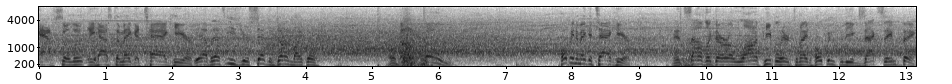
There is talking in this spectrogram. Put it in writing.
Absolutely has to make a tag here. Yeah, but that's easier said than done, Michael. Oh, boom. Hoping to make a tag here. And it sounds like there are a lot of people here tonight hoping for the exact same thing.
